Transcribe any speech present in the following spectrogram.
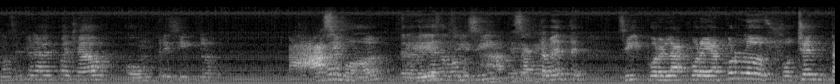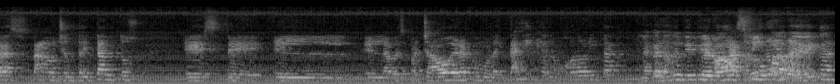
no sé qué una vez pachado o un triciclo. Ah, ¿Sí? Simón. ¿Te Sí, moto? sí, sí, Ah, exactamente. Sí, por, el- por allá por los ochentas, ta- ochenta y tantos, este, el, el avespachado era como la itálica, a lo mejor ahorita. La canción de pero Pipiripao, más fino. para la ¿no? guayabita.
